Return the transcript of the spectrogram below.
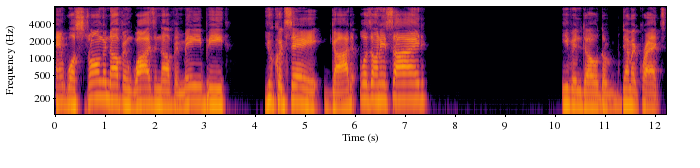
and was strong enough and wise enough, and maybe you could say God was on his side. Even though the Democrats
